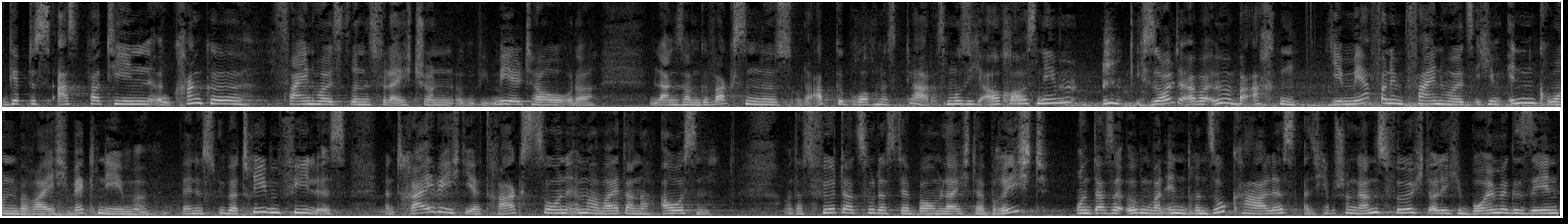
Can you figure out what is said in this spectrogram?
gibt es Astpartien, wo kranke Feinholz drin ist, vielleicht schon irgendwie Mehltau oder langsam gewachsenes oder abgebrochenes? Klar, das muss ich auch rausnehmen. Ich sollte aber immer beachten, je mehr von dem Feinholz ich im Innenkronenbereich wegnehme, wenn es übertrieben viel ist, dann treibe ich die Ertragszone immer weiter nach außen. Und das führt dazu, dass der Baum leichter bricht und dass er irgendwann innen drin so kahl ist. Also ich habe schon ganz fürchterliche Bäume gesehen,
